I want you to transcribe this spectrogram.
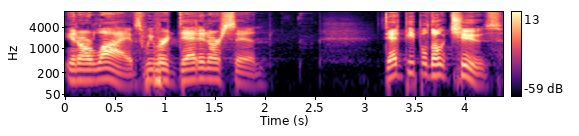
in our lives. We were dead in our sin. Dead people don't choose.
